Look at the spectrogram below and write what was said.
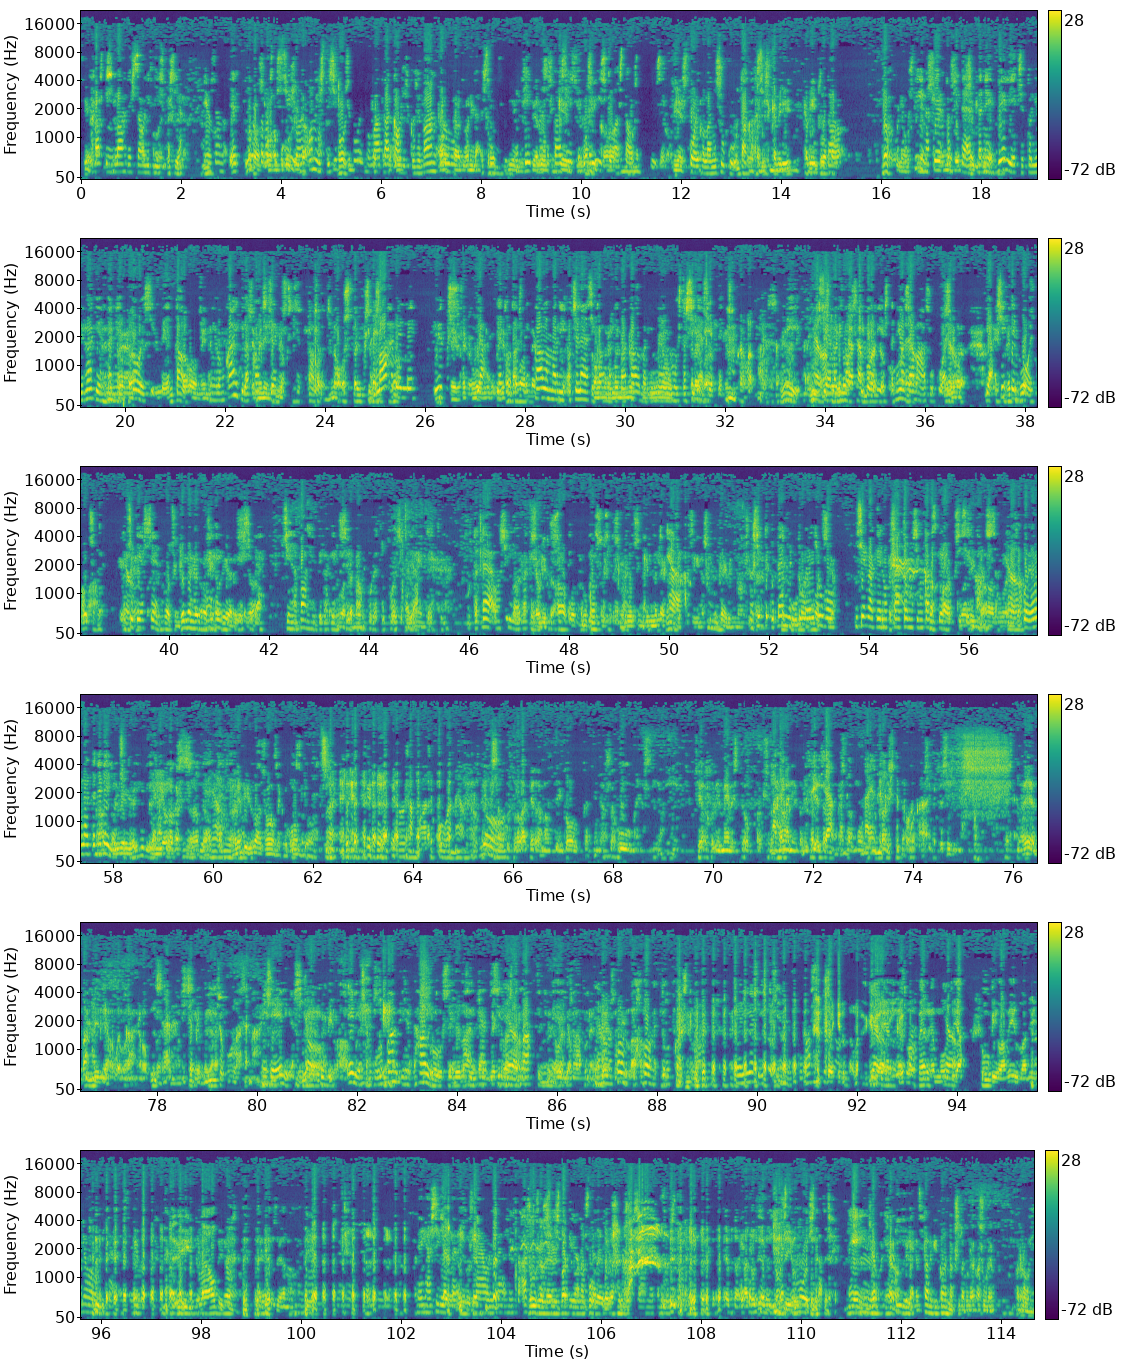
Niin. Vastin Lahdessa oli piispasia. Niin että Joka luultavasti silloin omisti sitten Voivolaa, tai olisiko se vaan ollut Näyttäytyy niin sen ruotsin kielisesti ja ruotsin kielisesti 775 vasikkaa osti se mies. Voivolan sukuun Tuota, niin takaisin. se kävi, kävi Niin, tuota ostamassa. kertoi sitä, että ne veljekset oli rakentaneet toisilleen talon. Talon, niin Niillä on kaikilla se meni kaksikerroksiset talot. No, osta yksi. Lahdelle yksi ja, niin ja tota, se tavallinen. Kalmari, onko se Länsi-Kalmari vai Kalmari, Kalmari, mä en muista sitä sitten. Mm. Niin, on siellä oli kaksi veljestä, ne on sukua, samaa sukua. Ja sitten Voivola, se tiesi sen. Ruotsinkielinen herra Ja siinä vieressä. sitä. Ja Siinä vanhempi rakennus, joka on purettu pois sitä jälkeen. Mutta tämä on silloin se oli rakennettu. Aapo ottanut kanssa sitten se ruotsinkielinen lehti sitten siinä, kun kävin No sitä. sitten kun tänne tulee ruotsia. Juho, niin se rakennuttaa tuommoisen kaksikerroksisen kanssa. Ja aakkua. voi olla, että ne Aakkua veljekset oli hyviä ne niin hyvä Suomi kuin on. keskenään siinä. Se samaa sukua, ne on. Joo. Tuolla kerran oltiin koulukkaiden kanssa Huumajassa ja siellä tuli meille sitten oppaaksi Lähellä nainen, joka oli se näin kuin nykyistä 20 poikaa. vuotta sitten sinne. Ja sitten ajeltiin Vanhempi linja-alueella niin se piti niin sukulasena. Niin se Elias, joo. Elias on kuullut pankin hallitukseen, se käytti silloin Lahti-nimeä. Ja hän on kolme, tullut Kostulaan. Elias istui sinne kuvasti. Voikin olla varsinkin Joo. reaali. Tuo perhe muutti Joo. ja Huvilla Villa, niin Joo, mitä se on. vähän omituista. Sehän on. Eihän sillä tavalla, nämä oli vähän semmoista. Että miten pitkästi muistat. Niin, se on joo. Kyllä ainakin kannaksilla, kun ne asuu ne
